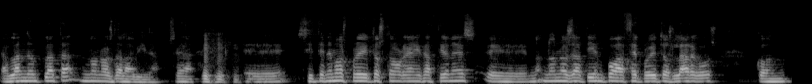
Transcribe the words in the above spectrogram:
hablando en plata, no nos da la vida. O sea, eh, si tenemos proyectos con organizaciones, eh, no, nos da tiempo a hacer proyectos largos con,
